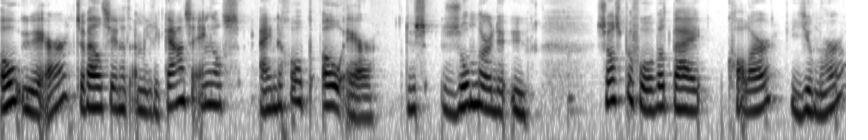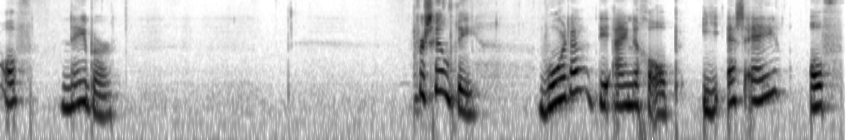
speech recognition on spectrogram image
OUR, terwijl ze in het Amerikaanse Engels eindigen op OR, dus zonder de U. Zoals bijvoorbeeld bij color, humor of neighbor. Verschil 3. Woorden die eindigen op ISE of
